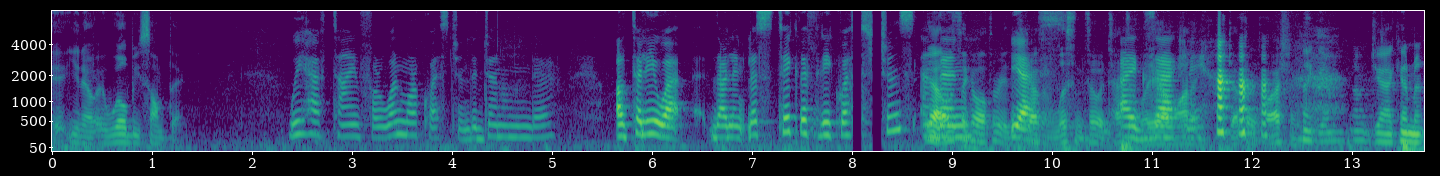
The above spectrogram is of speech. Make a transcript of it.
it, you know, it will be something. We have time for one more question. The gentleman there. I'll tell you what, darling. Let's take the three questions and yeah, then. let's take all three. Yes. You listen so attentively. Exactly. I want to get their questions. Thank you. I'm Jack Inman.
